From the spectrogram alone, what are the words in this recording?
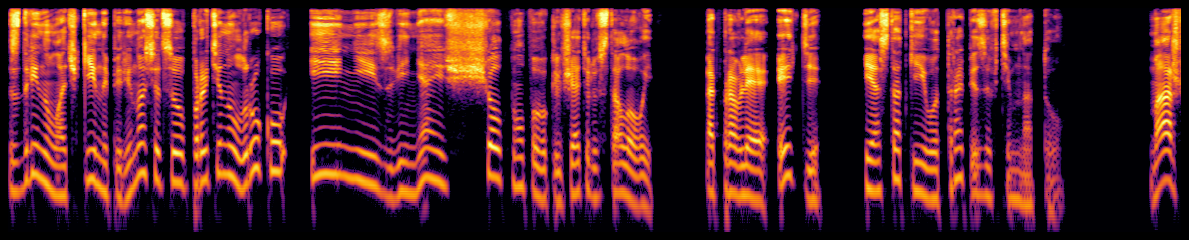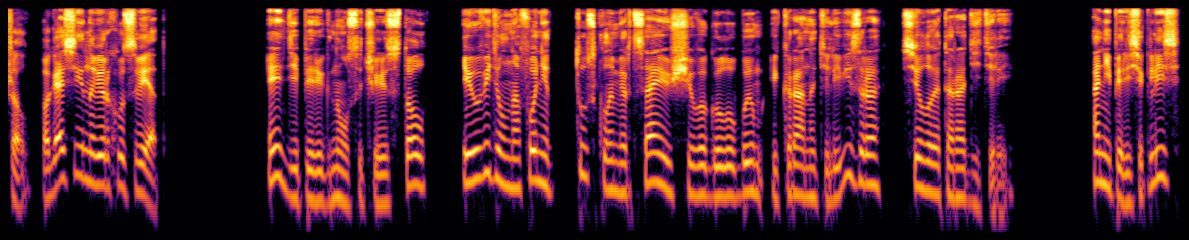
сдвинул очки на переносицу, протянул руку и, не извиняясь, щелкнул по выключателю в столовой, отправляя Эдди и остатки его трапезы в темноту. «Маршал, погаси наверху свет!» Эдди перегнулся через стол и увидел на фоне тускло мерцающего голубым экрана телевизора силуэта родителей. Они пересеклись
